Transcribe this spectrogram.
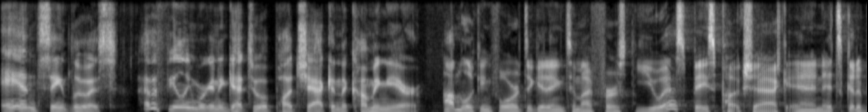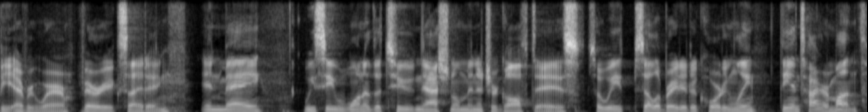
and St. Louis. I have a feeling we're going to get to a Putt Shack in the coming year. I'm looking forward to getting to my first US based Putt Shack, and it's going to be everywhere. Very exciting. In May, we see one of the two national miniature golf days. So we celebrated accordingly the entire month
